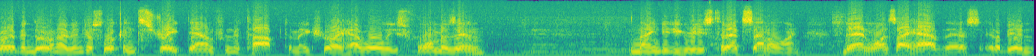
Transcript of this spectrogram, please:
What I've been doing, I've been just looking straight down from the top to make sure I have all these formers in 90 degrees to that center line. Then once I have this, it'll be a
